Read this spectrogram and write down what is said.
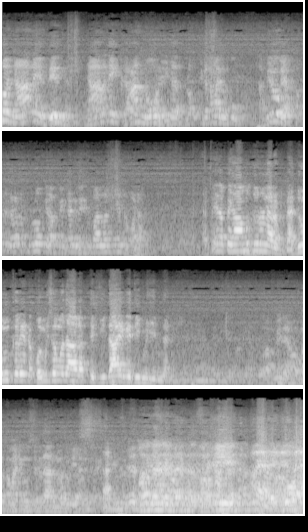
පුළුවන් ඥානය දෙන්න. ඥානනේ කරන්න ඕනේ. ඒක ඒක තමයි ලොකු අභියෝගයක්. අපිට කරන්න පුළුවන් කියලා අපේ එකේ දේශපාලන කියන්න වඩා. අපේ අපේ හාමුදුරනේ අර බැදුම් කරේට කොමිසම දාගත්තේ විදායක ටීම් එකකින් දන්නේ. අපි දැන් ඔබ තමයි නිවුස් එක දාන්න ඕනේ. නෑ නෑ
